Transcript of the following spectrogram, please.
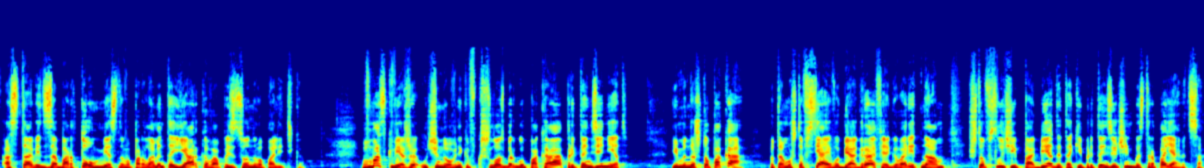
оставить за бортом местного парламента яркого оппозиционного политика. В Москве же у чиновников к Шлосбергу пока претензий нет. Именно что пока, потому что вся его биография говорит нам, что в случае победы такие претензии очень быстро появятся.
